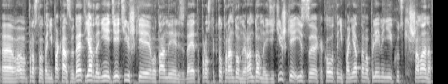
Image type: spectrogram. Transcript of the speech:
Э, просто вот они показывают. Да, это явно не детишки вот Анны Эльзы, да, это просто кто-то рандомный. Рандомные детишки из э, какого-то непонятного племени якутских шаманов.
